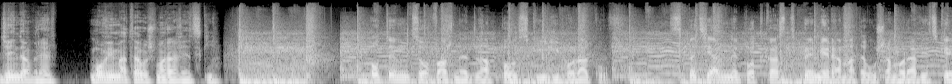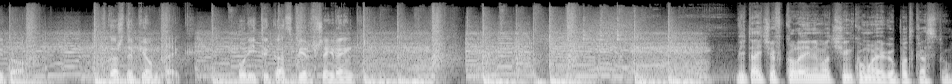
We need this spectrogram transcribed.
Dzień dobry. Mówi Mateusz Morawiecki. O tym, co ważne dla Polski i Polaków. Specjalny podcast premiera Mateusza Morawieckiego. W każdy piątek. Polityka z pierwszej ręki. Witajcie w kolejnym odcinku mojego podcastu.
